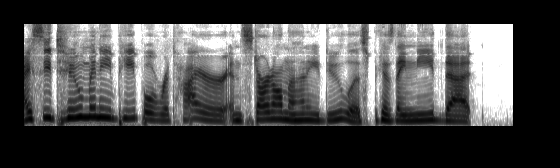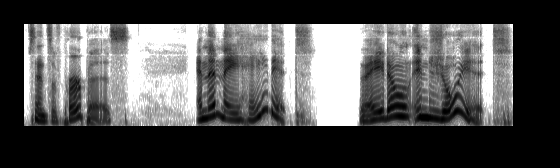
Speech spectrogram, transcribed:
I see too many people retire and start on the honey-do list because they need that sense of purpose. And then they hate it. They don't enjoy it.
